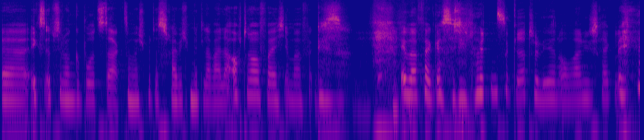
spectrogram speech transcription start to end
äh, XY Geburtstag zum Beispiel. Das schreibe ich mittlerweile auch drauf, weil ich immer vergesse. immer vergesse, den Leuten zu gratulieren. Oh Mann, wie schrecklich.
